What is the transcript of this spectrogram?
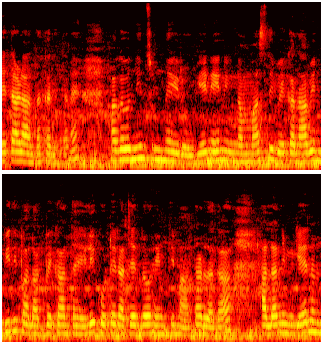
ಬೇತಾಳ ಅಂತ ಕರೀತಾನೆ. ಆಗ ನೀನು ಸುಮ್ಮನೆ ಇರು. ಏನೇನು ನಿಂಗೆ ನಮ್ಮ ಆಸ್ತಿ ಬೇಕಾ, ನಾವೇನು ಬೀದಿ ಪಾಲಾಗಬೇಕಾ ಅಂತ ಹೇಳಿ ಕೋಟೆ ರಾಜೇಂದ್ರ ಅವ್ರ ಹೆಂಡತಿ ಮಾತಾಡಿದಾಗ, ಅಲ್ಲ, ನಿಮಗೆ ನನ್ನ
